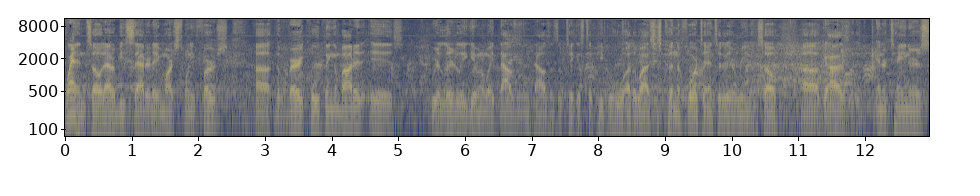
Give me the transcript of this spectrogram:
When? And so that'll be Saturday, March 21st. Uh, the very cool thing about it is we're literally giving away thousands and thousands of tickets to people who otherwise just couldn't afford to enter the arena. So, uh, guys, entertainers,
